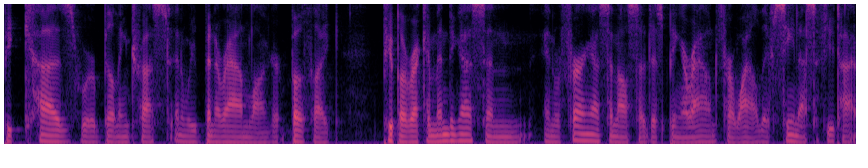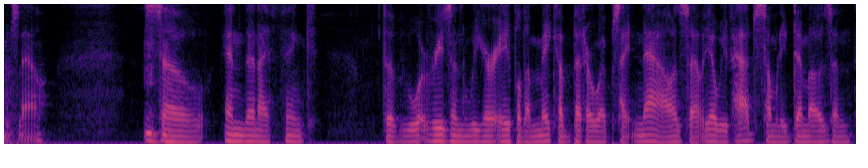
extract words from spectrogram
because we're building trust and we've been around longer. Both like people are recommending us and, and referring us and also just being around for a while. They've seen us a few times now. Mm-hmm. So, and then I think the reason we are able to make a better website now is that, yeah, we've had so many demos and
